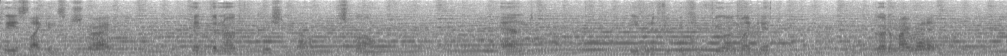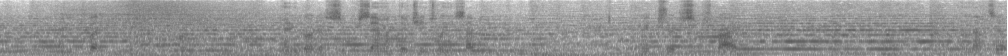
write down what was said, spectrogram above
please like and subscribe. Hit the notification bell as well. And even if, you, if you're feeling like it, go to my Reddit and click and go to Super Salmon 1327. Make sure to subscribe, and that's it.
